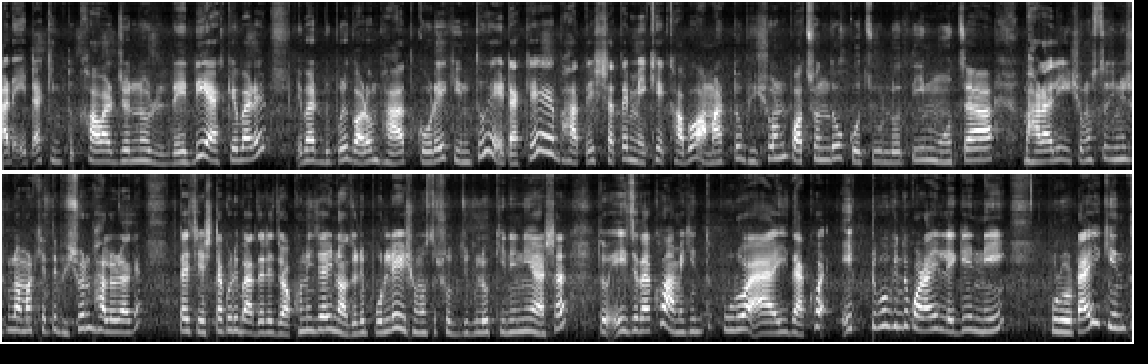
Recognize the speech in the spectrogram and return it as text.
আর এটা কিন্তু খাওয়ার জন্য রেডি একেবারে। এবার দুপুরে গরম ভাত করে কিন্তু এটাকে ভাতের সাথে মেখে খাব। আমার তো ভীষণ পছন্দ কচুলতি মোচা, ভাড়ালি, এই সমস্ত জিনিসগুলো আমার খেতে ভীষণ ভালো লাগে। তাই চেষ্টা করি বাজারে যখনই যাই, নজরে পড়লে এই সমস্ত সবজিগুলো কিনে নিয়ে আসার। তো এই যে দেখো, আমি কিন্তু পুরো এই দেখো, একটুকু কিন্তু কড়াই লেগে নেই পুরোটাই, কিন্তু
